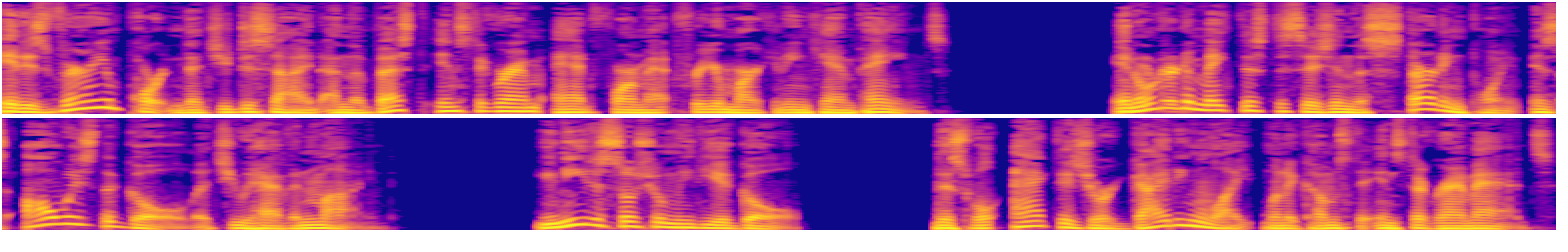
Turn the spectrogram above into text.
It is very important that you decide on the best Instagram ad format for your marketing campaigns. In order to make this decision, the starting point is always the goal that you have in mind. You need a social media goal. This will act as your guiding light when it comes to Instagram ads.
